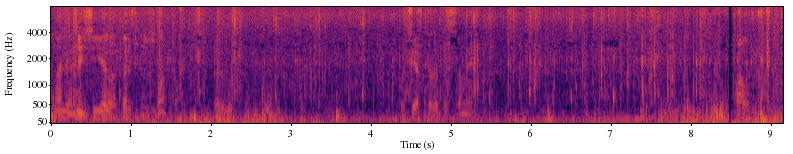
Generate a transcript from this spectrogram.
У мене кліщі є. Перейду. Почистили би самі. Палка.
